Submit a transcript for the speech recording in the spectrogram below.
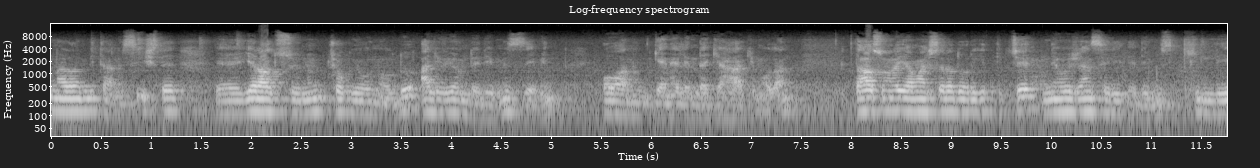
Bunlardan bir tanesi işte e, yeraltı suyunun çok yoğun olduğu alüvyon dediğimiz zemin. Ovanın genelindeki hakim olan. Daha sonra yamaçlara doğru gittikçe neojen seri dediğimiz kirli,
